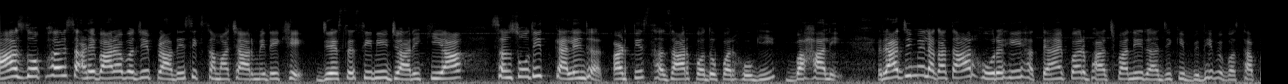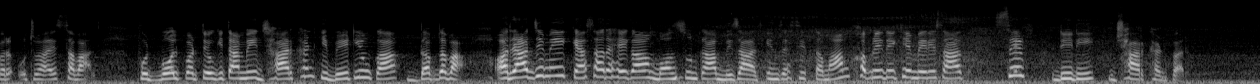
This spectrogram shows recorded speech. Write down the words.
आज दोपहर साढ़े बारह बजे प्रादेशिक समाचार में देखे। जेएसएससी ने जारी किया संशोधित कैलेंडर, अड़तीस हज़ार पदों पर होगी बहाली। राज्य में लगातार हो रही हत्याएँ पर भाजपा ने राज्य की विधि व्यवस्था पर उठाए सवाल। फुटबॉल प्रतियोगिता में झारखंड की बेटियों का दबदबा और राज्य में कैसा रहेगा मानसून का मिजाज, इन जैसी तमाम खबरें देखिए मेरे साथ, सिर्फ़ डीडी झारखंड पर।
